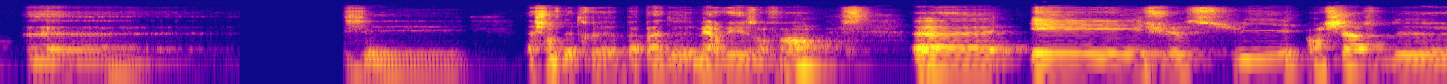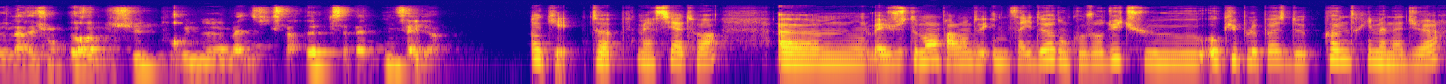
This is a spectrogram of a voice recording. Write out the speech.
J'ai la chance d'être papa de merveilleux enfants. Euh, et je suis en charge de la région Europe du Sud pour une magnifique startup qui s'appelle Insider. Ok, top, merci à toi. Euh, bah, justement, en parlant de Insider, donc aujourd'hui tu occupes le poste de Country Manager.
